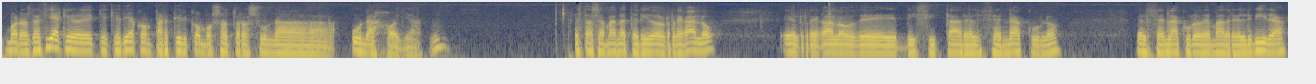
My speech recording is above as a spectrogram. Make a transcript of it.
bueno os decía que, quería compartir con vosotros una, una joya esta semana he tenido el regalo el regalo de visitar el cenáculo el cenáculo de Madre Elvira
